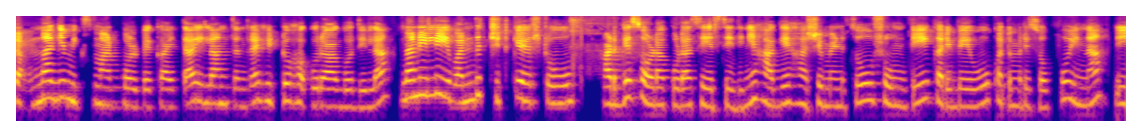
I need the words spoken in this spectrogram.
ಚೆನ್ನಾಗಿ ಮಿಕ್ಸ್ ಮಾಡ್ಕೊಳ್ಬೇಕಾಯ್ತಾ? ಇಲ್ಲ ಅಂತಂದ್ರೆ ಹಿಟ್ಟು ಹಗುರ ಆಗೋದಿಲ್ಲ. ನಾನಿಲ್ಲಿ ಒಂದು ಚಿಟ್ಕೆ ಅಷ್ಟು ಅಡ್ಗೆ ಸೋಡಾ ಕೂಡ ಸೇರ್ಸಿದೀನಿ. ಹಾಗೆ ಹಸಿಮೆಣಸು ಮೆಣಸು ಶುಂಠಿ, ಕರಿಬೇವು, ಕೊತ್ತಂಬರಿ ಸೊಪ್ಪು, ಇನ್ನ ಈ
